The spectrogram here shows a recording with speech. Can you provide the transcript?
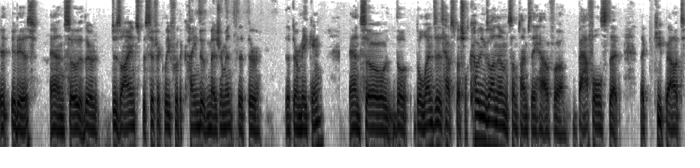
It, it is. And so they're designed specifically for the kind of measurement that they're that they're making. And so the the lenses have special coatings on them. Sometimes they have uh, baffles that that keep out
